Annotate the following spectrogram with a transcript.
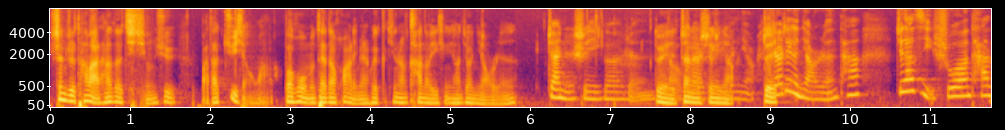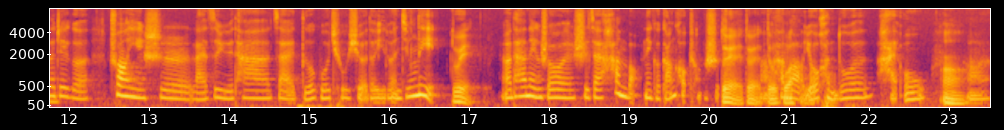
甚至他把他的情绪把它具象化了，包括我们在他画里面会经常看到一个形象叫鸟人，站着是一个人，对，站着是一个鸟，对，你知道这个鸟人他。据他自己说，他的这个创意是来自于他在德国求学的一段经历。对，然后他那个时候是在汉堡那个港口城市。对对，汉堡有很多海鸥。啊啊，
